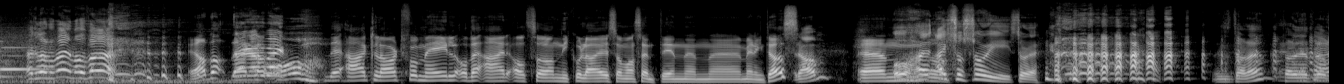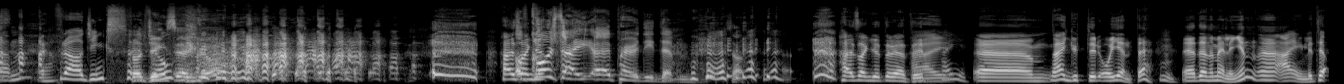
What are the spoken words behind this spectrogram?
Jeg er klar for mail, motherfucker! Ja da, det er, klart, det er klart for mail, og det er altså Nikolai som har sendt inn en eh, melding til oss. Ram? Um, Oh, I, I'm so sorry, står det. Den tar den? Tar den referansen? Fra Jinx. Fra Joe. Jinx Eggo. Hei sann, gutt, I, I parodied them. Så. hei sann, gutter og jenter. Hei. Eh, nei, gutter og jente. Eh, denne meldingen eh, er egentlig til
